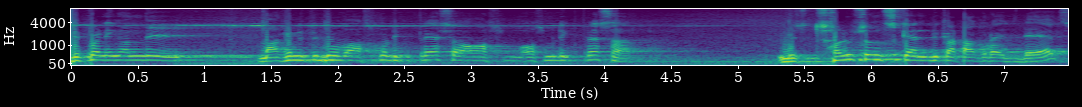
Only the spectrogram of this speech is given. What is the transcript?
Depending on the magnitude of osmotic pressure osmotic pressure the solutions can be categorized as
